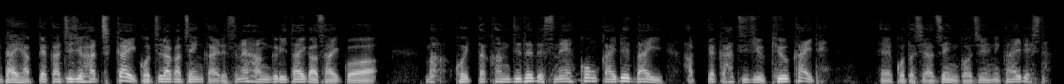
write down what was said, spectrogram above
第888回、こちらが前回ですね。ハングリータイガー最高。まあ、こういった感じでですね、今回で第889回で、えー今年は全52回でした。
